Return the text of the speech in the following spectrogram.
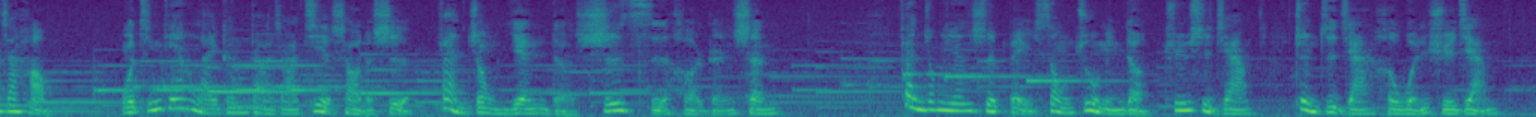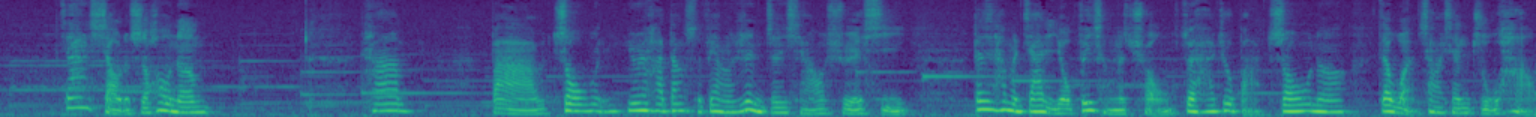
大家好，我今天要来跟大家介绍的是范仲淹的诗词和人生。范仲淹是北宋著名的军事家、政治家和文学家。在他小的时候呢，他把粥，因为他当时非常认真想要学习，但是他们家里又非常的穷，所以他就把粥呢在晚上先煮好，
